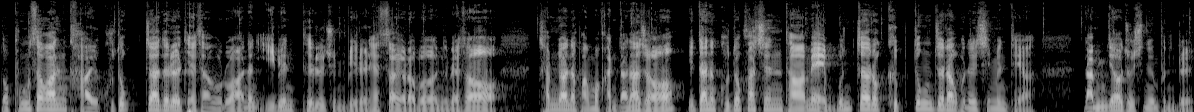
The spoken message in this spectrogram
또 풍성한 가을 구독자들을 대상으로 하는 이벤트를 준비를 했어요, 여러분. 그래서 참여하는 방법 간단하죠. 일단은 구독하신 다음에 문자로 급등주라고 보내시면 돼요. 남겨주시는 분들.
